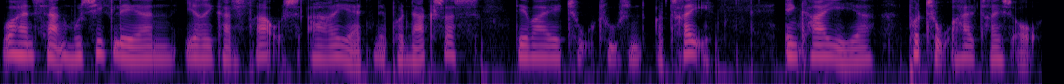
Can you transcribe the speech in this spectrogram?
hvor han sang musiklæreren i Richard Strauss Ariadne på Naxos. Det var i 2003. En karriere på 52 år.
